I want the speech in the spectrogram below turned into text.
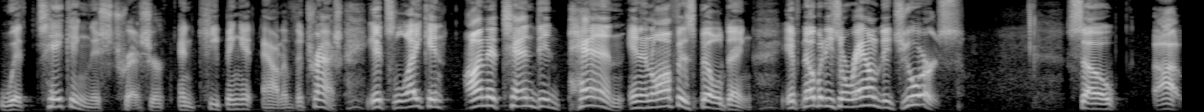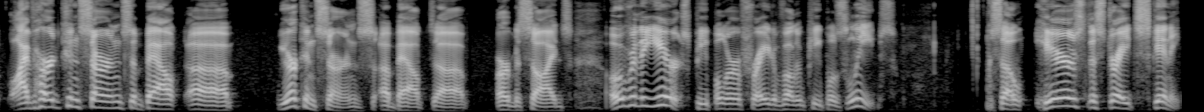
with taking this treasure and keeping it out of the trash? It's like an unattended pen in an office building. If nobody's around, it's yours. So uh, I've heard concerns about uh, your concerns about uh, herbicides over the years. People are afraid of other people's leaves. So here's the straight skinny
